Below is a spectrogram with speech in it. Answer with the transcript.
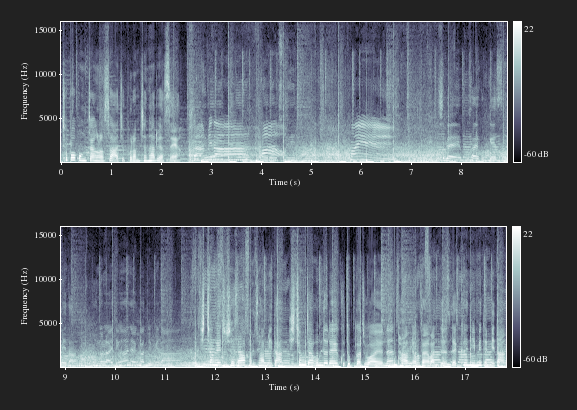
초보 봉장으로서 아주 보람찬 하루였어요. 자, 갑니다. 무사히 복귀했습니다. 오늘 라이딩은 여기까지입니다. 시청해주셔서 감사합니다. 시청자분들의 구독과 좋아요는 다음 영상을 만드는데 큰 힘이 됩니다.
